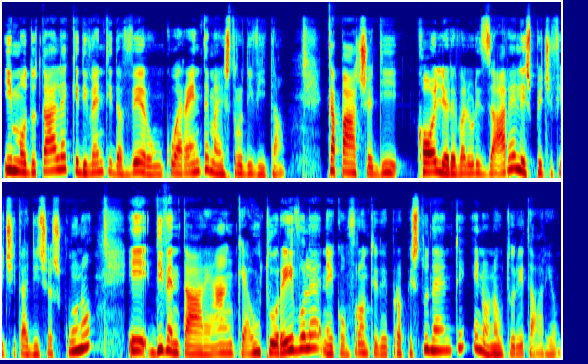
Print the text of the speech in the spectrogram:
in modo tale che diventi davvero un coerente maestro di vita, capace di cogliere e valorizzare le specificità di ciascuno e diventare anche autorevole nei confronti dei propri studenti e non autoritario.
